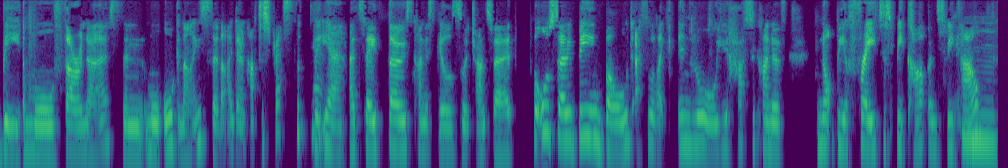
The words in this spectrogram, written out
be a more thorough nurse and more organized so that I don't have to stress. Yeah. but yeah, I'd say those kind of skills were transferred. But also being bold, I feel like in law, you have to kind of not be afraid to speak up and speak out. Mm.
